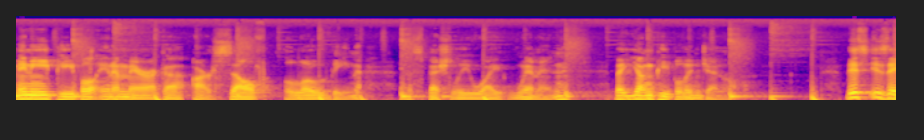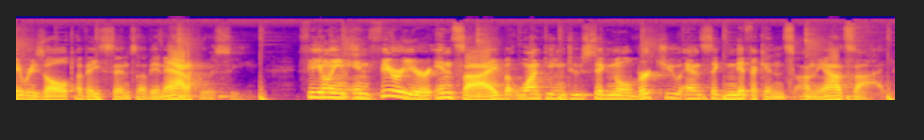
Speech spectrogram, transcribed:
Many people in America are self loathing, especially white women, but young people in general. This is a result of a sense of inadequacy, feeling inferior inside but wanting to signal virtue and significance on the outside.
